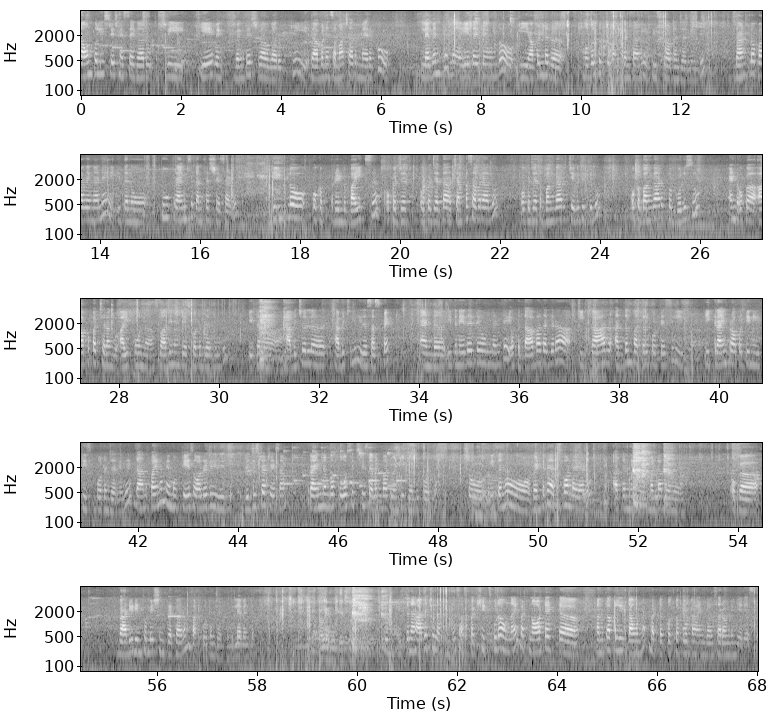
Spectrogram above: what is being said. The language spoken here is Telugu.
టౌన్ పోలీస్ స్టేషన్ ఎస్ఐ గారు శ్రీ ఏ వెం వెంకటేశ్వరరావు గారికి రాబడిన సమాచారం మేరకు లెవెన్త్ ఏదైతే ఉందో ఈ అఫెండర్ మొగల్తుర్తి మణికంఠని తీసుకురావడం జరిగింది. దాంట్లో భాగంగానే ఇతను టూ క్రైమ్స్ కన్ఫెస్ చేశాడు. దీంట్లో ఒక రెండు బైక్స్ ఒక జత ఒక జత చెంప సవరాలు ఒక జత బంగారు చెవిదిద్దులు ఒక బంగారపు గొలుసు అండ్ ఒక ఆకుపచ్చ రంగు ఐఫోన్ స్వాధీనం చేసుకోవడం జరిగింది. ఇతను హ్యాబిచువల్ హ్యాబిచువల్లీ ఇది సస్పెక్ట్ అండ్ ఇతను ఏదైతే ఉందంటే ఒక దాబా దగ్గర ఈ కార్ అద్దం బద్దలు కొట్టేసి ఈ క్రైమ్ ప్రాపర్టీని తీసుకుపోవడం జరిగింది. దానిపైన మేము కేసు ఆల్రెడీ రిజిస్టర్ చేసాం crime number four sixty seven bar twenty twenty ఫోర్లో. సో ఇతను వెంటనే అబ్స్కాండ్ అయ్యాడు. అతన్ని మళ్ళీ మేము ఒక వ్యాలిడ్ ఇన్ఫర్మేషన్ ప్రకారం పట్టుకోవడం జరిగింది లెవెన్త్ ఇతను హ్యాబిచువల్ అనుకుంటే. సస్పెక్ట్ షీట్స్ కూడా ఉన్నాయి but not at Anakapalli town but Kothakota and surrounding areas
